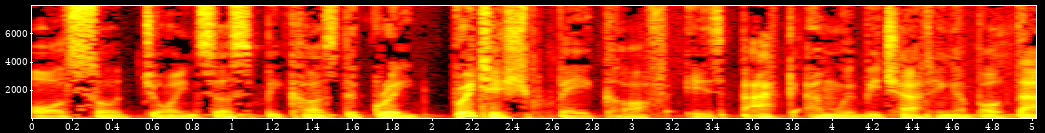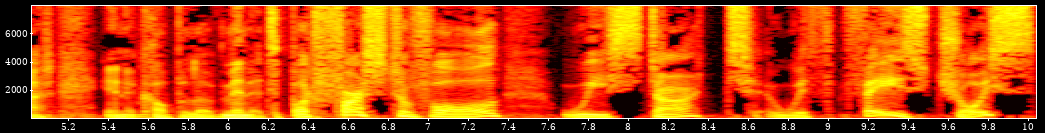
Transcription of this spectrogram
also joins us because the Great British Bake Off is back, and we'll be chatting about that in a couple of minutes. But first of all, we start with Faye's choice,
